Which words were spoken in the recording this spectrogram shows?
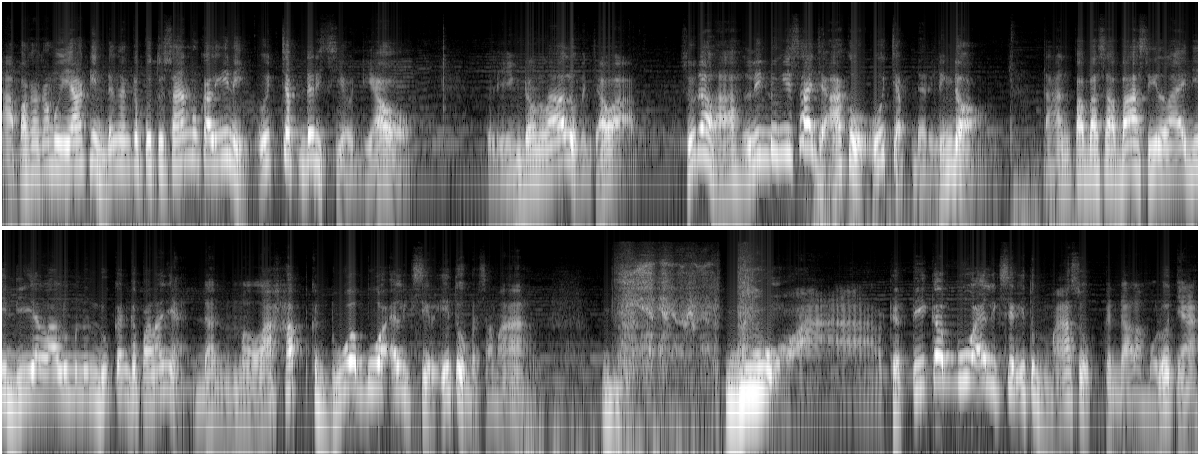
Apakah kamu yakin dengan keputusanmu kali ini? Ucap dari Xiao Diao. Lingdong lalu menjawab, Sudahlah, lindungi saja aku, ucap dari Lingdong. Tanpa basa-basi lagi dia lalu menundukkan kepalanya dan melahap kedua buah eliksir itu bersamaan. Buah. Ketika buah eliksir itu masuk ke dalam mulutnya,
